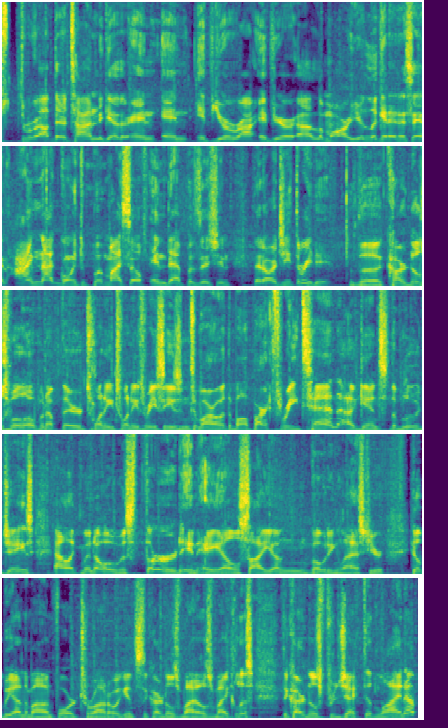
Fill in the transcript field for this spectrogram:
throughout their time together. And and if you're if you're uh, Lamar, you're looking at it and saying, I'm not going to put myself in that position that RG3 did. The Cardinals will open up their 2023 season tomorrow at the ballpark, 310 against the Blue Jays. Alec Manoah was third in AL Cy Young voting last year. He'll be on the mound for Toronto against the Cardinals' Miles Mikolas. The Cardinals' projected lineup,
